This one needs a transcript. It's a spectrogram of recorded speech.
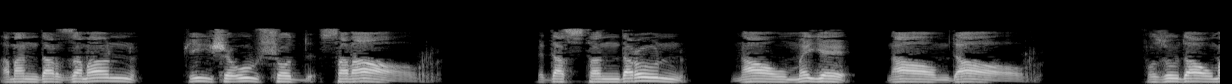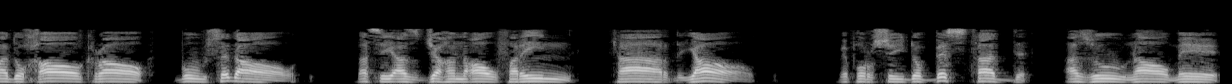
همان در زمان پیش او شد سوار. به دستندرون نامه نامدار. فزود آمد و خاک را بوسه داد. بسی از جهان آفرین کرد یاد. بپرسید و بستد از او نامه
